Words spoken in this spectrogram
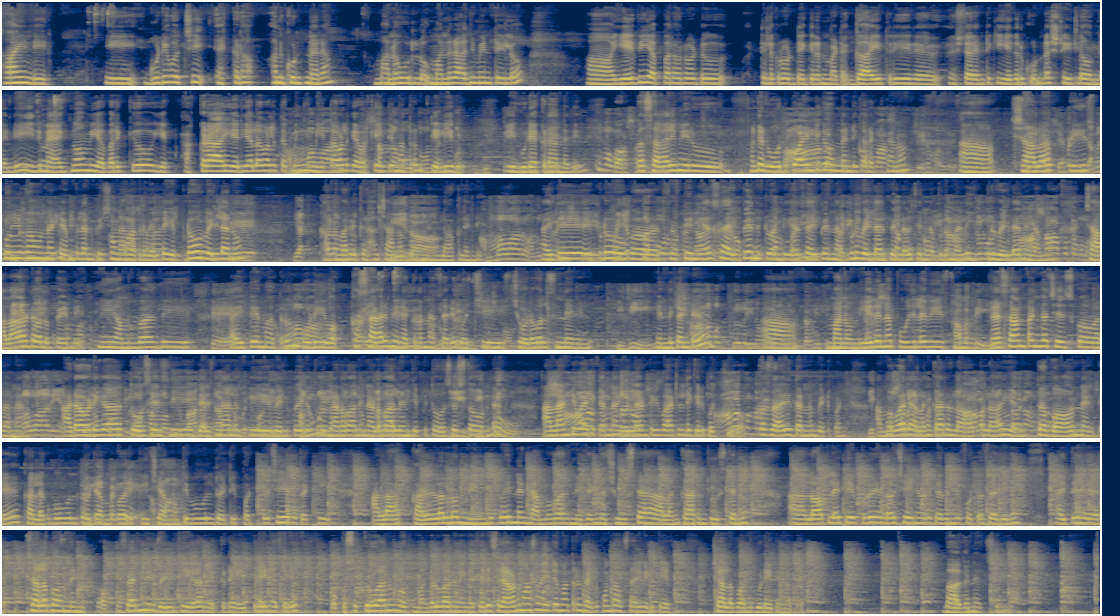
Hi అండి. ఈ గుడి వచ్చి ఎక్కడ అనుకుంటున్నారా? మన ఊర్లో మన రాజమండ్రిలో ఏవి అప్పారావు రోడ్డు తిలక రోడ్ దగ్గర అనమాట గాయత్రి రెస్టారెంట్కి ఎదురుకుండా స్ట్రీట్లో ఉందండి. ఇది మ్యాక్సిమం ఎవరికి అక్కడ ఆ ఏరియాలో వాళ్ళకి తప్ప ఇంక మిగతా వాళ్ళకి ఎవరికి అయితే మాత్రం తెలియదు. ఈ గుడి ఎక్కడ అన్నది. ఒక్కసారి మీరు అంటే రోడ్ పాయింట్గా ఉందండి కరెక్ట్గాను చాలా పీస్ఫుల్గా ఉన్న టెంపుల్ అనిపించింది నాకు అక్కడ వెళ్తే. ఎప్పుడో వెళ్ళాను. అమ్మవారి విగ్రహాలు చాలా బాగున్నాయి లోపలండి. అయితే ఇప్పుడు ఒక ఫిఫ్టీన్ ఇయర్స్ అయిపోయింది ట్వంటీ ఇయర్స్ అయిపోయింది. అప్పుడు వెళ్ళాను పిల్లలు చిన్నప్పుడు మళ్ళీ ఇప్పుడు వెళ్ళాను నేను అమ్మ చాలా డెవలప్ అయింది. ఈ అమ్మవారి అయితే మాత్రం గుడి ఒక్కసారి మీరు ఎక్కడున్నా సరే వచ్చి చూడవలసిందేనండి. ఎందుకంటే మనం ఏదైనా పూజలు అవి ప్రశాంతంగా చేసుకోవాలన్నా అడవడిగా తోసేసి దర్శనాలకి వెళ్ళిపోయేటప్పుడు నడవాలి నడవాలి అని చెప్పి తోసేస్తూ ఉంటారు. అలాంటి వాటికన్నా ఇలాంటి వాటి దగ్గరికి వచ్చి ఒక్కసారి దండం పెట్టుకోండి. అమ్మవారి అలంకారం లోపల ఎంత బాగుందంటే కళ్ళకు పువ్వులతోటి అమ్మవారికి చామంతి పువ్వులతోటి పట్టు చీర కట్టి అలా కళ్ళల్లో నిండిపోయిందండి అమ్మవారు. నిజంగా చూస్తే ఆ అలంకారం చూస్తేను లోపలైతే ఎప్పుడు ఎలా చేయనివారు కదండి ఫొటోస్ అదిను అయితే చాలా బాగుందండి. ఒక్కసారి మీరు వెళ్ళి తీరాలి ఎక్కడ ఎప్పుడైనా సరే. ఒక శుక్రవారం ఒక మంగళవారం అయినా సరే. శ్రావణ మాసం అయితే మాత్రం వెళ్ళకుండా ఒకసారి వెళ్తే చాలా బాగుంది గుడి అయితే మాత్రం. బాగా నచ్చింది.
